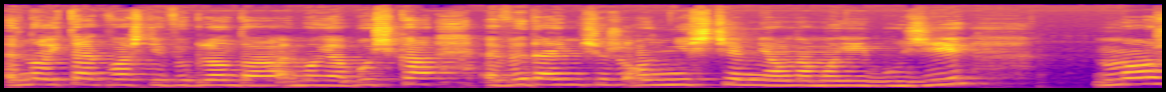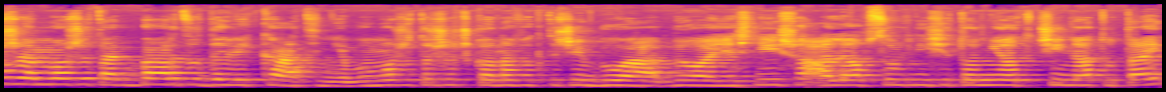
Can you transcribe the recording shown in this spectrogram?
E, No i tak właśnie wygląda moja buźka. E, Wydaje mi się, że on nie ściemniał na mojej buzi. Może, może tak bardzo delikatnie, bo może troszeczkę ona faktycznie była, była jaśniejsza, ale absolutnie się to nie odcina tutaj.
